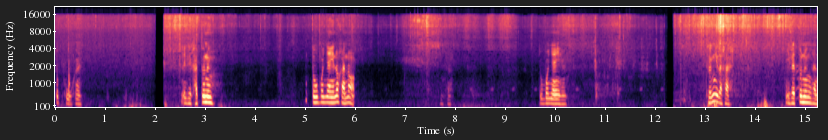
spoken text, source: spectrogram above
ตัวผูค่ะนี่เลยค่ะตัวหนึ่งตัวบใหญ่เนาะค่ะเนาะตัวบใหญ่ค่ะถึงนี่แหละค่ะนี่แหละตัวหนึ่งค่ะ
